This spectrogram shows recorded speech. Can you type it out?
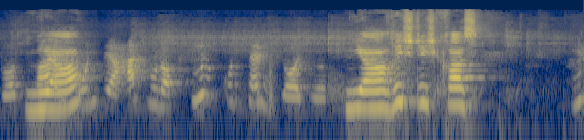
Bot rein. Ja. Und der hat nur noch 4% Leute. Ja, richtig krass. 4%, 3%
